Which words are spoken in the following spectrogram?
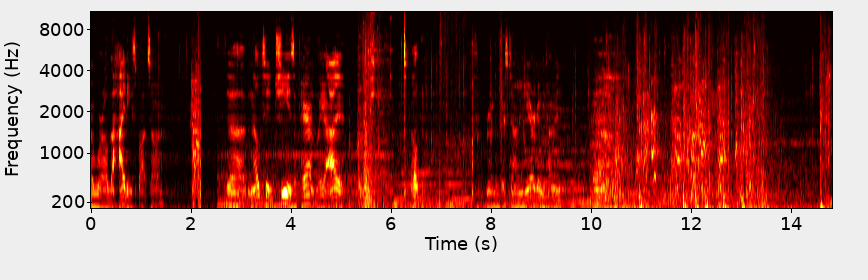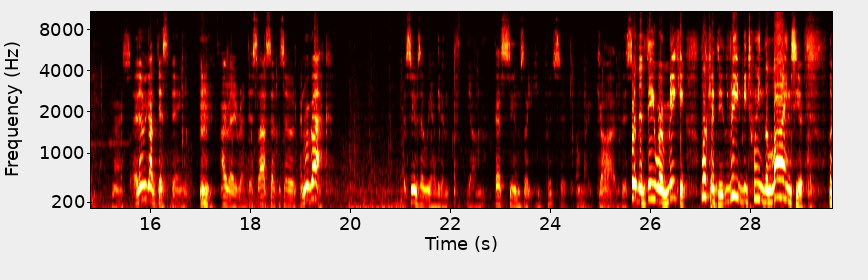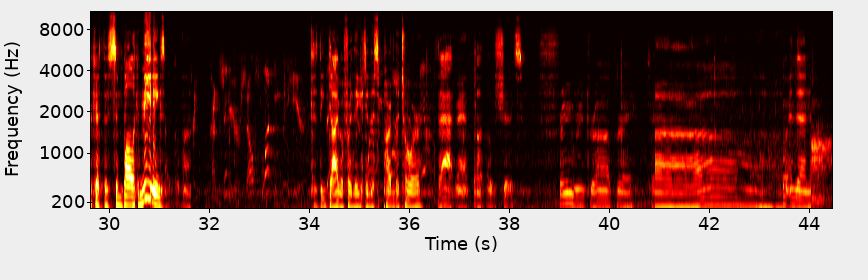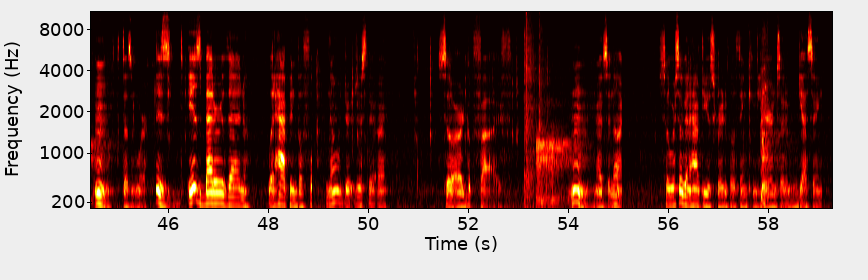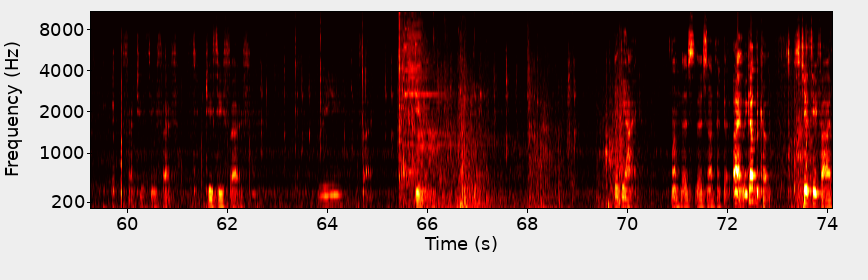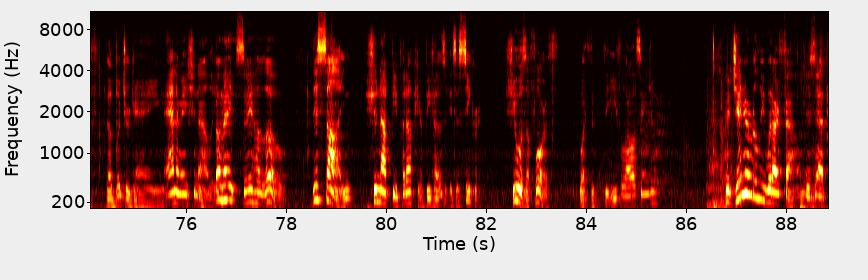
where all the hiding spots are. The melted cheese, apparently. I. Oh. Rid of this down You're gonna come in. Nice. And then we got this thing. I already read this last episode. And we're back! It seems that we have him. Yum. That seems like he puts it. Oh my god. This that they were making. Look at the read between the lines here. Look at the symbolic meanings. Consider yourselves lucky in here. Because they die before they get to this part of the tour. That man. Uh, oh shit. It's frame rate drop ray. Okay. Uh, and then, mm, it doesn't work. Is is better than what happened before. No, just there. Right. So our go five. Hmm, that's enough. So we're still gonna have to use critical thinking here instead of guessing. Five, two, three, five, two, three, five, three, five. Demon. Look behind. Oh, that's that's not that bad. All right, we got the code. It's two, three, five. The Butcher Gang. Animation Alley. Come hey, say hello. This sign should not be put up here because it's a secret. She was a fourth. What, the, the evil Alice Angel? Now, generally what I've found is that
